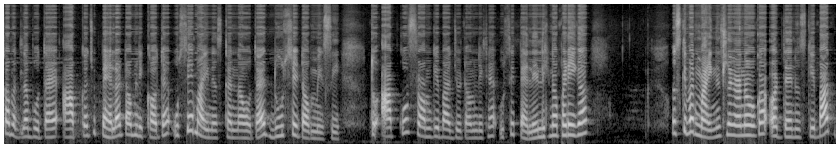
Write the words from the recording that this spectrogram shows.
का मतलब होता है, आपका जो पहला टर्म लिखा होता है, उसे माइनस करना होता है दूसरे टर्म में से। तो आपको फ्रॉम के बाद जो टर्म लिखा है, उसे पहले लिखना पड़ेगा। उसके बाद माइनस लगाना होगा और देन उसके बाद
